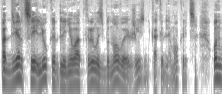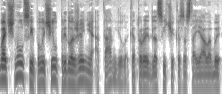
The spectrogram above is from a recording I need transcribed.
Под дверцей люка для него открылась бы новая жизнь, как и для мокрица. Он бы очнулся и получил предложение от ангела, которое для сычика состояло бы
